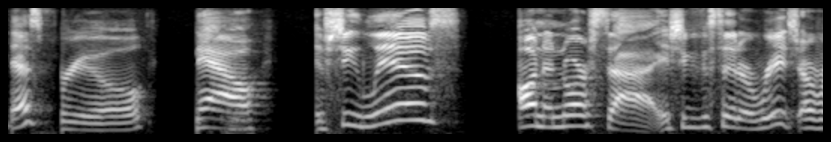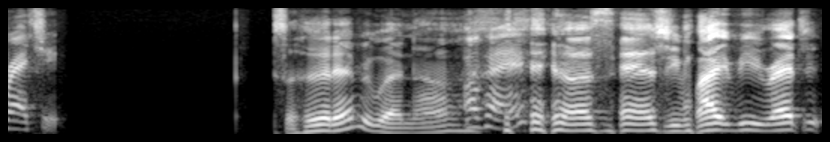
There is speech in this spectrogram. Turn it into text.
That's real. Now, if she lives on the north side, is she considered rich or ratchet? It's a hood everywhere now. Okay. you know what I'm saying? She might be ratchet,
